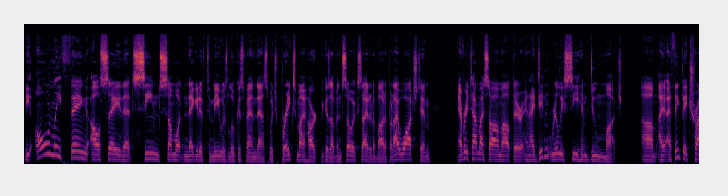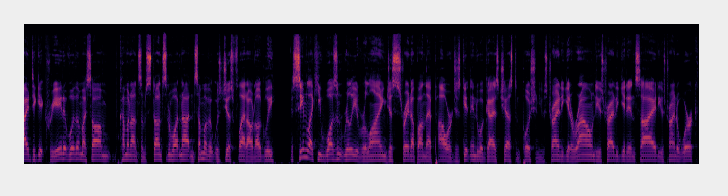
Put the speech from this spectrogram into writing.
The only thing I'll say that seemed somewhat negative to me was Lucas Van Ness, which breaks my heart because I've been so excited about it. But I watched him every time I saw him out there, and I didn't really see him do much. Um, I, I, think they tried to get creative with him. I saw him coming on some stunts and whatnot, and some of it was just flat out ugly. It seemed like he wasn't really relying just straight up on that power, just getting into a guy's chest and pushing. He was trying to get around, he was trying to get inside, he was trying to work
